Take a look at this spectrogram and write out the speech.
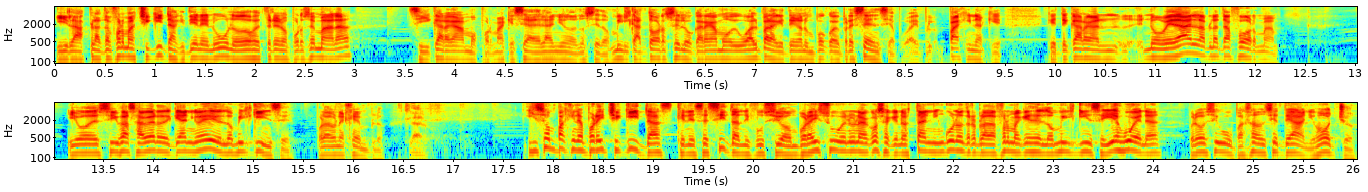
Y las plataformas chiquitas que tienen uno o dos estrenos por semana, si cargamos, por más que sea del año, no sé, 2014, lo cargamos igual para que tengan un poco de presencia, porque hay páginas que, que te cargan eh, novedad en la plataforma. Y vos decís, vas a ver de qué año es, el 2015, por dar un ejemplo. Claro. Y son páginas por ahí chiquitas que necesitan difusión. Por ahí suben una cosa que no está en ninguna otra plataforma que es del 2015 y es buena, pero vos decís, uh, pasaron 7 años, 8.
